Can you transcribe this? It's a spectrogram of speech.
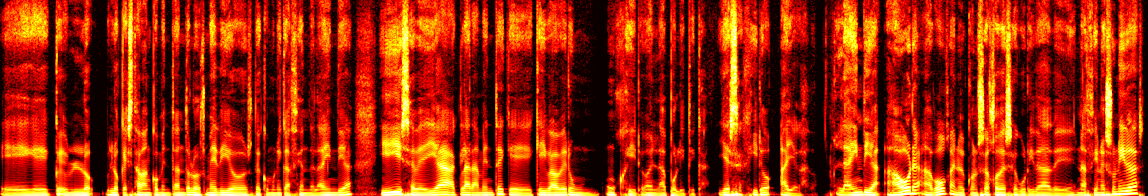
eh, lo, que estaban comentando los medios de comunicación de la India y se veía claramente que, iba a haber un, un giro en la política y ese giro ha llegado. La India ahora aboga en el Consejo de Seguridad de Naciones Unidas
